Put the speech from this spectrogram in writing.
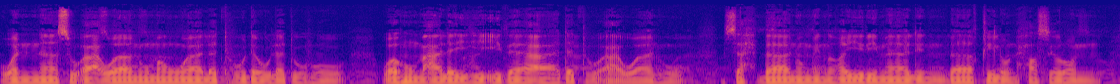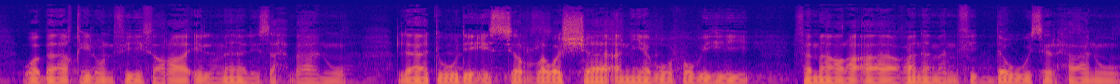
والناس أعوان من والته دولته وهم عليه إذا عادته أعوان. سحبان من غير مال باقل حصر وباقل في ثراء المال سحبان. لا تودئ السر والشاء يبوح به فما رأى غنما في الدو سرحان.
